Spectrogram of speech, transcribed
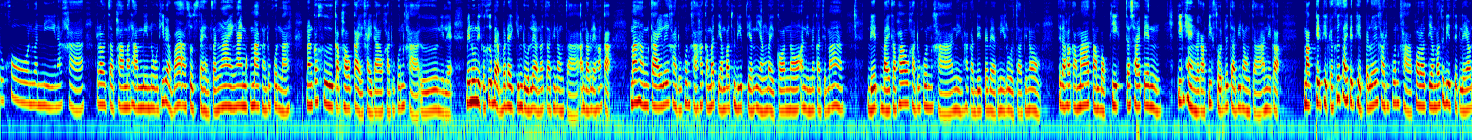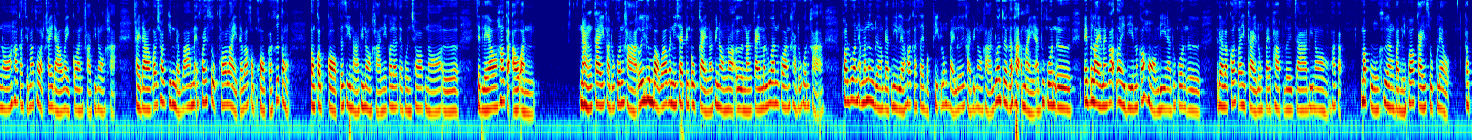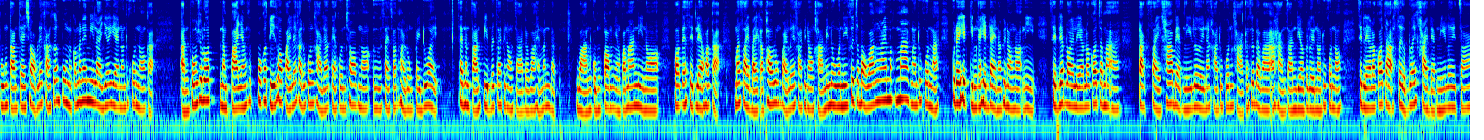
ทุกคนวันนี้นะคะ เราจะพามาทำเมนูที่แบบว่าสุดแสนจะง่ายง่ายมากๆนะทุกคนนะ นั่นก็คือกะเพราไก่ไข่ดาวค่ะ ทุกคนค่ะเออนี่แหละเมนูนี้ก็คือแบบบ่ได้กินโดนแล้วเนาะจ้าพี่น้องจ๋าอันดับแรกเฮากะมาหั่นไก่เลยค่ะ ทุกคนค่ะเฮากะมาเตรียมวัตถุดิบเตรียมอีหยังไว้ก่อนเนาะอันนี้แม่ก็จะมาเด็ดใบกะเพราค่ะทุกคนค่ะนี่ค่ะก็เด็ดไปแบบนี้โหลดจ้าพี่น้องเสร็จแล้วเฮากะมาตำบอกพริกจะใช้เป็นพริกแห้งแล้วก็พริกสดด้วยจ้าพี่น้องจ๋าอันนี้ก็ หมักเผ็ดๆก็คือใส่เผ็ดๆไปเลยค่ะทุกคนค่ะ พอเราเตรียมวัตถุดิบเสร็จแล้วเนาะเฮากะสิมาถอดไข่ดาวไว้ก่อนค่ะพี่น้องค่ะ ไข่ดาวก็ชอบกินแบบว่าไม่ค่อยสุกเท่าไหร่ แต่ว่าขอบๆก็คือต้องต้องกรอบๆจะสินะพี่น้องค่ะนี่ก็แล้วแต่คนชอบเนาะเออ เสร็จแล้วเฮากะเอาอัน หนังไก่ค่ะทุกคนค่ะ เอ้ยลืมบอกว่าวันนี้ใช้เป็นอกไก่เนาะพี่น้องเนาะ เออหนังไก่มาล้วนก่อนค่ะทุกคนค่ะ พอล้วนให้มันเหลืองๆแบบนี้แล้วเขาก็ใส่บักพริกลงไปเลยค่ะพี่น้องค่ะล้วนจนกระทะใหม่อะทุกคนเออไม่เป็นไรมันก็อร่อยดีมันก็หอมดีนะทุกคนเออเสร็จแล้วเราก็ใส่ไก่ลงไปผัดเลยจ้าพี่น้องเขากับมาปรุงเครื่องบัดนี้พ่อไก่สุกแล้วก็ปรุงตามใจชอบเลยค่ะเครื่องปรุงมันก็ไม่ได้มีอะไรเยอะแยะเนาะทุกคนเนาะกะอันพงชูรสน้ำปลายังปกติทั่วไปเลยค่ะทุกคนค่ะแล้วแต่คนชอบเนาะเออใส่ซอสหอยลงไปด้วย ใส่น้ำตาลปี๊บแล้วจ้าพี่น้องจ้าแบบว่าให้มันแบบหวานกลมกล่อมอย่างประมาณนี้เนาะพอแต่เสร็จแล้วค่ะกะมาใส่ใบกะเพราลงไปเลยค่ะพี่น้องค่ะเมนูวันนี้คือจะบอกว่าง่ายมากๆนะทุกคนนะผู้ใดเฮ็ดกินก็เฮ็ดได้เนาะพี่น้องเนาะนี่เสร็จเรียบร้อยแล้วแล้วก็จะมาตักใส่ข้าวแบบนี้เลยนะคะ ทุกคนค่ะก็คือแบบว่าอาหารจานเดียวไปเลยเนาะทุกคนเนาะเสร็จแล้วเราก็จะเสิร์ฟด้วยไข่แบบนี้เลยจ้า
